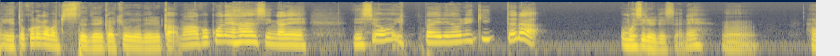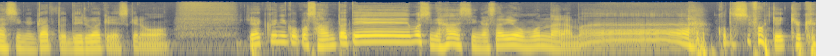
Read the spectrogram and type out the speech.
いうところが、まあ、吉と出るか、強度出るか。まあ、ここね、阪神がね、2勝1敗で乗り切ったら、面白いですよね。うん。阪神がガッと出るわけですけども、逆にここ3立て、もしね、阪神がされようもんなら、まあ、今年も結局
